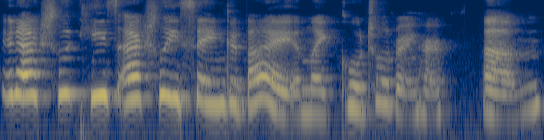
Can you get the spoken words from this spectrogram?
it actually he's actually saying goodbye and like cold shouldering her. Um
